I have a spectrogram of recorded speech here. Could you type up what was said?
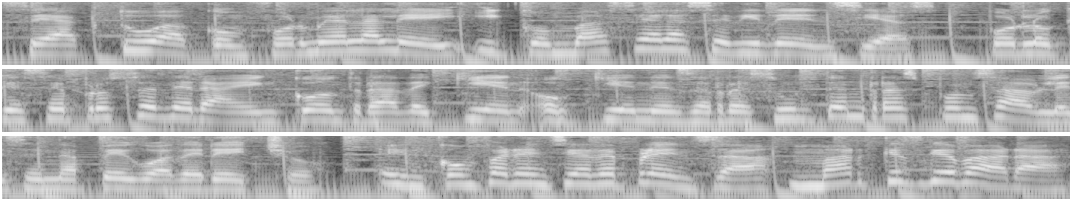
se actúa conforme a la ley y con base a las evidencias, por lo que se procederá en contra de quien o quienes resulten responsables en apego a derecho. En conferencia de prensa, Márquez Guevara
